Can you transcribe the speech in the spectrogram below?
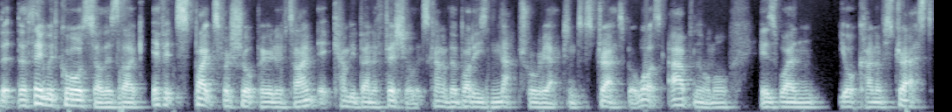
the, the thing with cortisol is like if it spikes for a short period of time, it can be beneficial. It's kind of the body's natural reaction to stress. But what's abnormal is when you're kind of stressed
